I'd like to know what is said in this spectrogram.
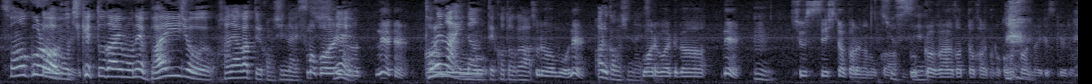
その頃はもうチケット代もね倍以上跳ね上がってるかもしれないですしまあ場合がねね取れないなんてことがそれはもうねあるかもしれないです我々がねうん。出世したからなのか物価が上がったからなのかわかんないですけれども。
